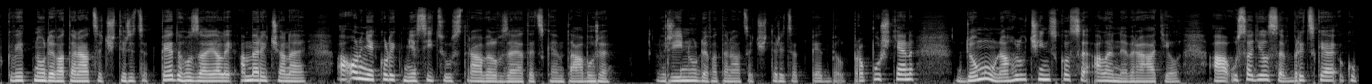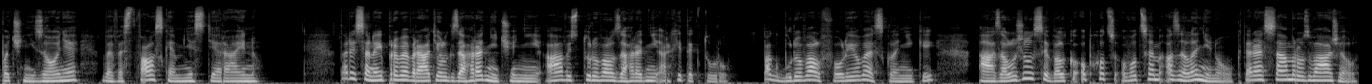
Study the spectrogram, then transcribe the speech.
V květnu 1945 ho zajali američané a on několik měsíců strávil v zajateckém táboře. V říjnu 1945 byl propuštěn, domů na Hlučínsko se ale nevrátil a usadil se v britské okupační zóně ve westfalském městě Rhein. Tady se nejprve vrátil k zahradničení a vystudoval zahradní architekturu. Pak budoval foliové skleníky a založil si velkoobchod s ovocem a zeleninou, které sám rozvážel.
